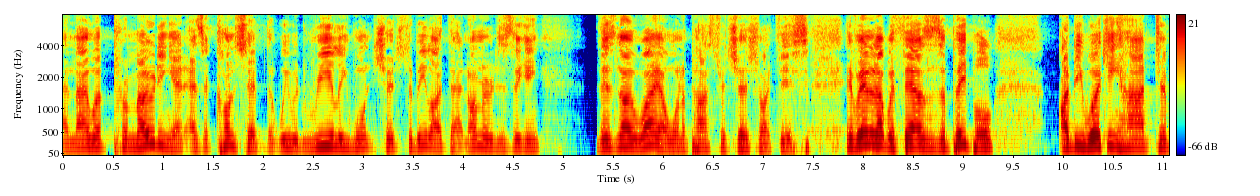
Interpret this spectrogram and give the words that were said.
and they were promoting it as a concept that we would really want church to be like that. And I remember just thinking, there's no way I want to pastor a church like this. If we ended up with thousands of people, I'd be working hard to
